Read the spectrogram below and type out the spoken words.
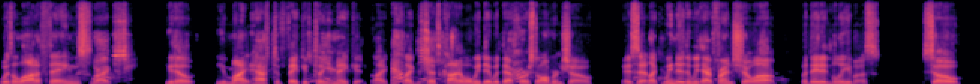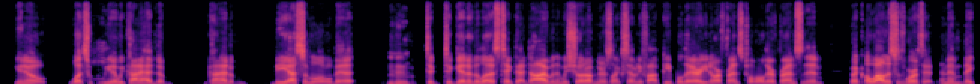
with a lot of things like you know you might have to fake it till you make it like like that's kind of what we did with that first auburn show is that like we knew that we'd have friends show up but they didn't believe us so you know what's you know we kind of had to kind of had to bs them a little bit Mm-hmm. to, to get them to let us take that dive and then we showed up and there's like 75 people there you know our friends told all their friends and then like oh wow this is worth it and then they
